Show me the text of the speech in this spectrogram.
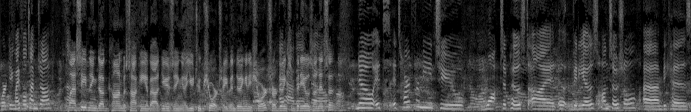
working my full time job. Um, Last evening, Doug Conn was talking about using uh, YouTube Shorts. Have you been doing any shorts or doing some videos on. Insta? No, it's it's hard for me to want to post on uh, videos on social um, because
